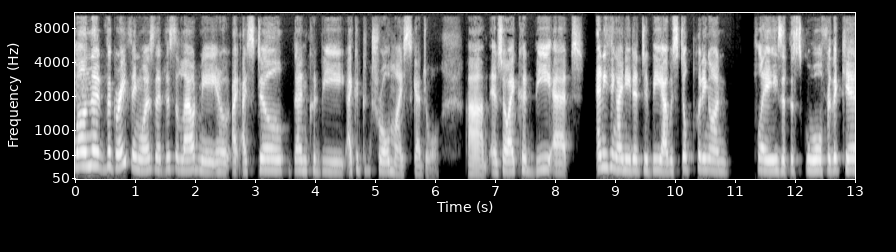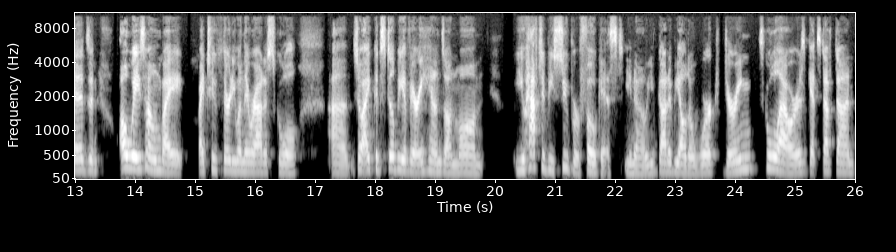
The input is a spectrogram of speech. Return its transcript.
Well, and the, the great thing was that this allowed me, you know, I, I still then could be, I could control my schedule. Um, and so I could be at anything I needed to be. I was still putting on plays at the school for the kids and always home by by 2.30 when they were out of school um, so i could still be a very hands-on mom you have to be super focused you know you've got to be able to work during school hours get stuff done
